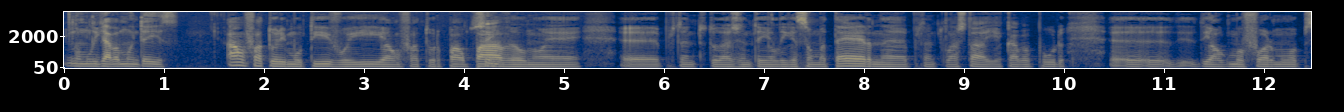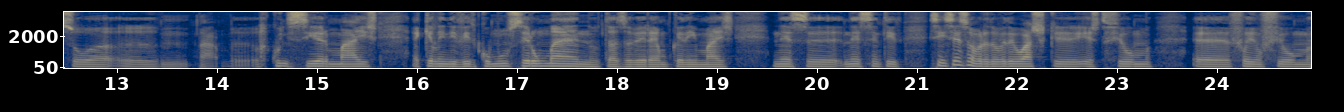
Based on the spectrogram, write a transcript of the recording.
não me ligava muito a isso. Há um fator emotivo aí, há um fator palpável, não é? Eh, portanto, toda a gente tem a ligação materna, portanto, lá está, e acaba por, eh, de, de alguma forma, uma pessoa eh, pá, reconhecer mais aquele indivíduo como um ser humano, estás a ver? É um bocadinho mais nesse, nesse sentido. Sim, sem sombra de dúvida, eu acho que este filme foi um filme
